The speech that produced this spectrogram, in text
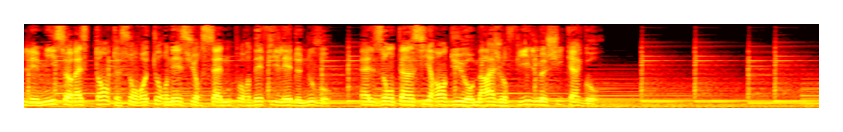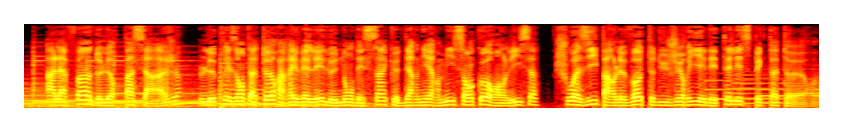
les Miss restantes sont retournées sur scène pour défiler de nouveau. Elles ont ainsi rendu hommage au film Chicago. À la fin de leur passage, le présentateur a révélé le nom des cinq dernières Miss encore en lice, choisies par le vote du jury et des téléspectateurs.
